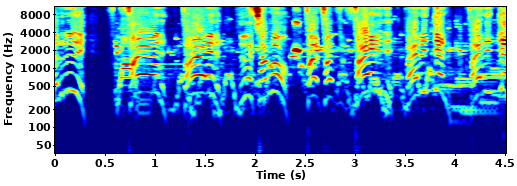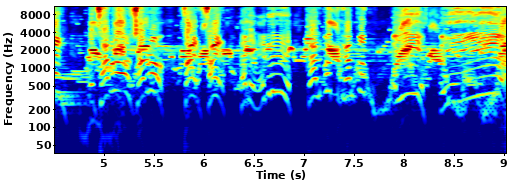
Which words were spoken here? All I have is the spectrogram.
అర్రే ఫైర్ ఫైర్ సర్వం fire fire fire fire engine fire engine సర్వం సర్వం ఫైర్ ఫైర్ అరే అరే కలపొద్దు కలపొద్దు. అయ్యో అయ్యో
